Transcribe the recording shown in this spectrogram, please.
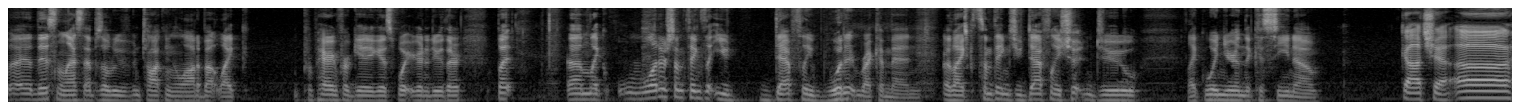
uh, this the last episode we've been talking a lot about like preparing for gigs, what you're going to do there. But um like what are some things that you definitely wouldn't recommend or like some things you definitely shouldn't do like when you're in the casino? Gotcha. Uh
